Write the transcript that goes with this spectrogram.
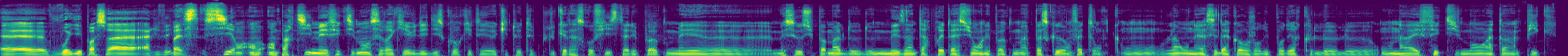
Euh, vous voyez pas ça arriver? Bah, si, en, en- partie, mais effectivement, c'est vrai qu'il y a eu des discours qui étaient, qui étaient plus catastrophistes à l'époque, mais, euh, mais c'est aussi pas mal de, de mésinterprétations à l'époque. Parce qu'en en fait, on, on- là, on est assez d'accord aujourd'hui pour dire que le, le- on a effectivement atteint un pic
